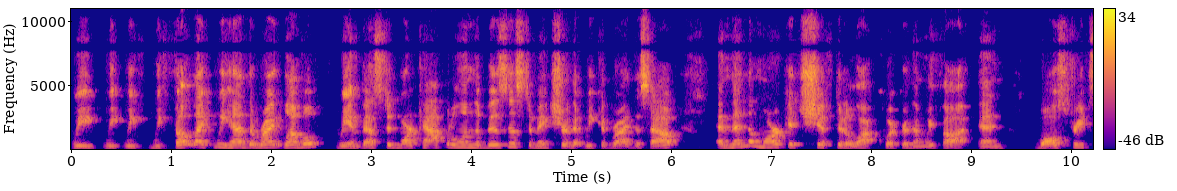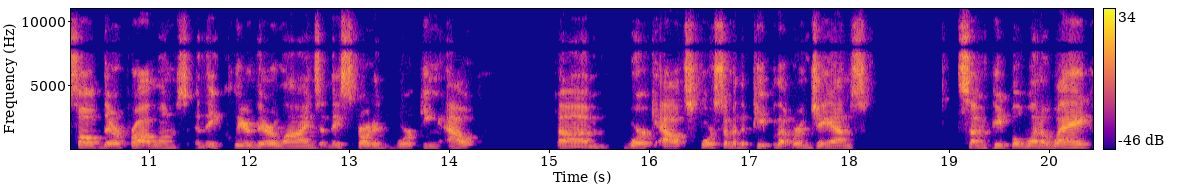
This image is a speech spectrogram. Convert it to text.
We, we, we, felt like we had the right level. We invested more capital in the business to make sure that we could ride this out. And then the market shifted a lot quicker than we thought. And Wall Street solved their problems and they cleared their lines and they started working out um, workouts for some of the people that were in jams. Some people went away,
